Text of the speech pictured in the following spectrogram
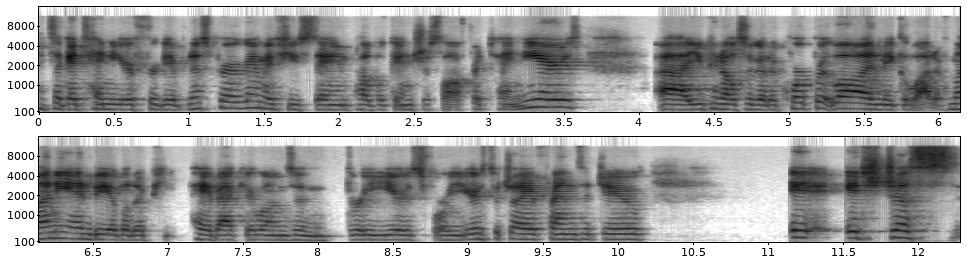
it's like a 10 year forgiveness program. If you stay in public interest law for 10 years, uh, you can also go to corporate law and make a lot of money and be able to pay back your loans in three years, four years, which I have friends that do. It, it's just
